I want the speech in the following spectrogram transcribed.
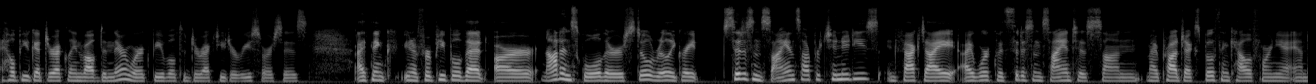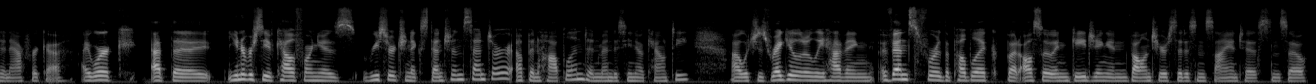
help you get directly involved in their work, be able to direct you to resources. I think, you know, for people that are not in school, there are still really great citizen science opportunities. In fact, I, I work with citizen scientists on my projects both in California and in Africa. I work at the University of California's Research and Extension Center up in Hopland in Mendocino County, uh, which is regularly having events for the public, but also engaging in volunteer citizen scientists. And so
